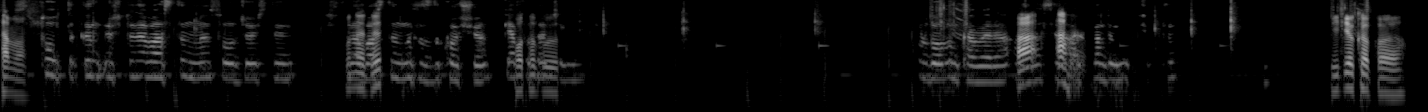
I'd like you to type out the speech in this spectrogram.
Tamam. Sol tıkın üstüne bastın mı sol joystick'in üstüne nedir? bastın mı hızlı koşuyorsun. Gel Foto fotoğraf bu. çekeyim. Burada oğlum kamera. Ha, Allah sen ha. arkadan dönüp çıktın. Video kapağı.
